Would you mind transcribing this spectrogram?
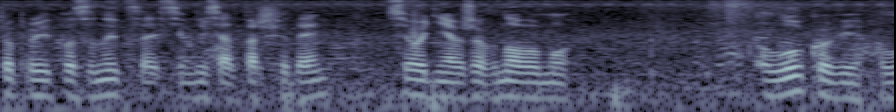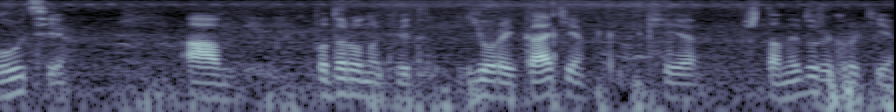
Що привіт, пацани, це 71 день. Сьогодні я вже в новому лукові, луці. А подарунок від Юри і Каті. Ще штани дуже круті.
